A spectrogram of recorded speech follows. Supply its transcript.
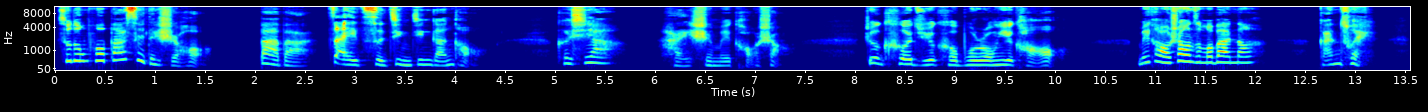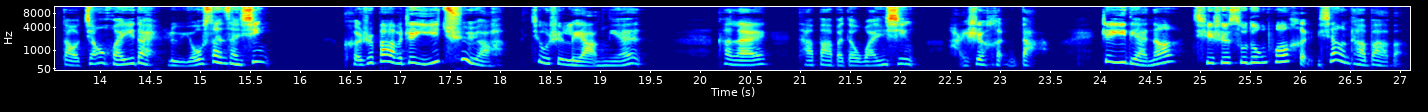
苏东坡八岁的时候，爸爸再次进京赶考，可惜啊，还是没考上。这科举可不容易考，没考上怎么办呢？干脆到江淮一带旅游散散心。可是爸爸这一去啊，就是两年。看来他爸爸的玩心还是很大。这一点呢，其实苏东坡很像他爸爸。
